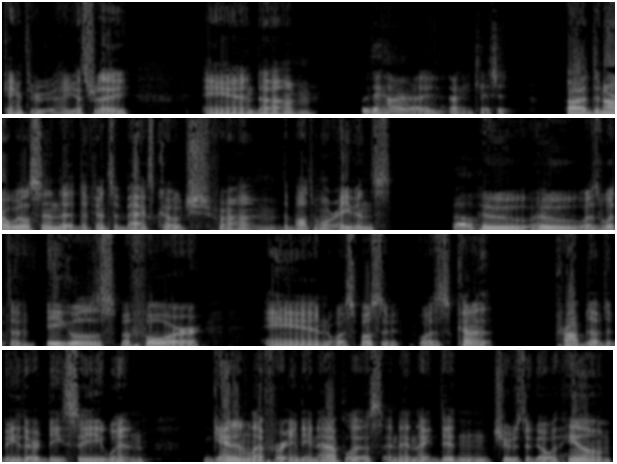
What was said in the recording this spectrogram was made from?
came through uh, yesterday, and um, who they hired? I didn't. I didn't catch it. Uh, Dennard Wilson, the defensive backs coach from the Baltimore Ravens. Oh. Who who was with the Eagles before and was supposed to was kind of propped up to be their DC when Gannon left for Indianapolis and then they didn't choose to go with him.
